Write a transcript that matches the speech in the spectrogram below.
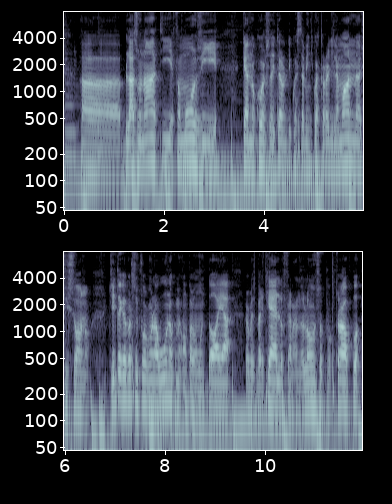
uh, blasonati e famosi che hanno corso all'interno di questa 24 ore di Le Mans ci sono gente che ha corso in Formula 1 come Juan Pablo Montoya, Robert Barrichello, Fernando Alonso purtroppo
